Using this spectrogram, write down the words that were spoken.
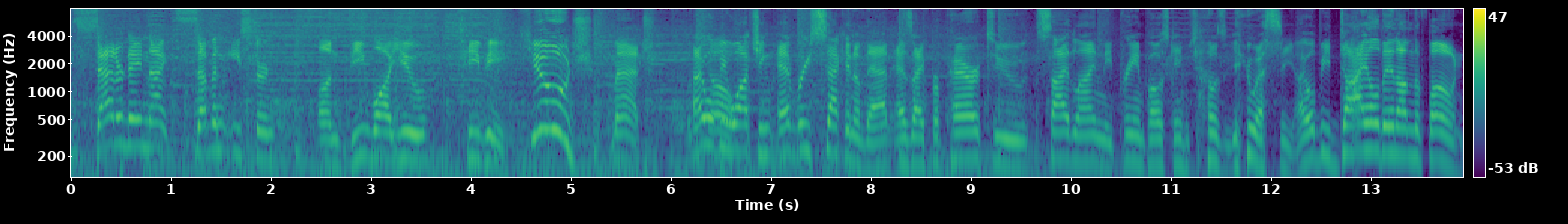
Saturday night, 7 Eastern on BYU TV. Huge match. Let's I will be watching every second of that as I prepare to sideline the pre and post game shows at USC. I will be dialed in on the phone.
